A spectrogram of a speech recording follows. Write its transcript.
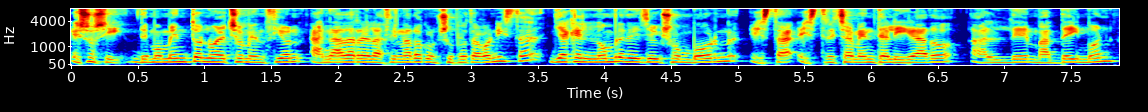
Eso sí, de momento no ha hecho mención a nada relacionado con su protagonista, ya que el nombre de Jason Bourne está estrechamente ligado al de Matt Damon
